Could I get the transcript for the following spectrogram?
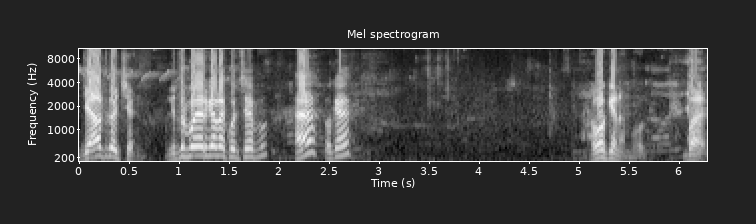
జాగ్రత్తగా వచ్చాను నిద్రపోయారు కదా కొంచెంసేపు ఆ? ఓకే? ఓకేనమ్మా ఓకే. బాయ్.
